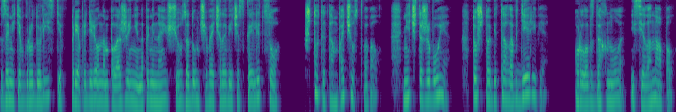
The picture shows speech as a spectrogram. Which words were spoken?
заметив груду листьев при определенном положении, напоминающую задумчивое человеческое лицо. «Что ты там почувствовал? Нечто живое? То, что обитало в дереве?» Орла вздохнула и села на пол.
